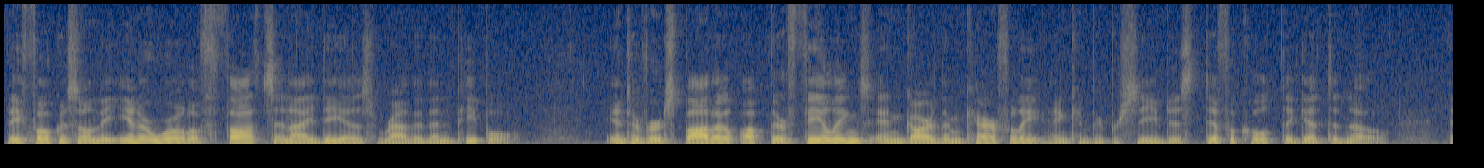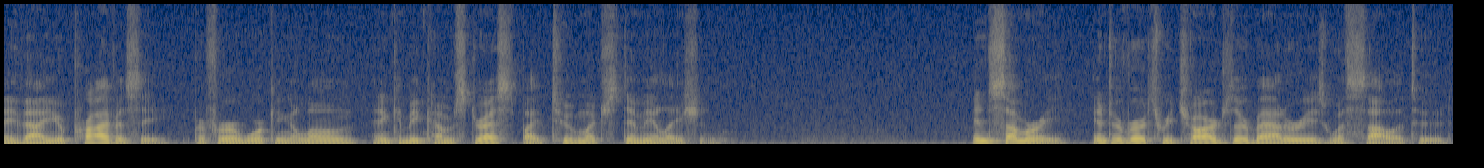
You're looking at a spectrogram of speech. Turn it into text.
They focus on the inner world of thoughts and ideas rather than people. Introverts bottle up their feelings and guard them carefully and can be perceived as difficult to get to know. They value privacy, prefer working alone, and can become stressed by too much stimulation. In summary, introverts recharge their batteries with solitude.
